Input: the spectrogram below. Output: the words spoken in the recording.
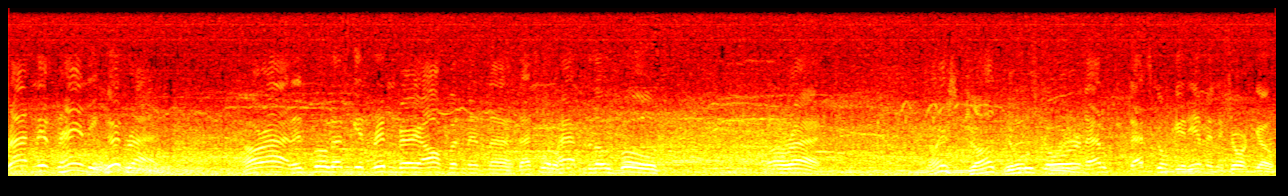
Riding this handy. Good ride. All right, this bull doesn't get ridden very often, and uh, that's what'll happen to those bulls. All right. Good Gilbert score, and that'll, that's going to get him in the short go.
